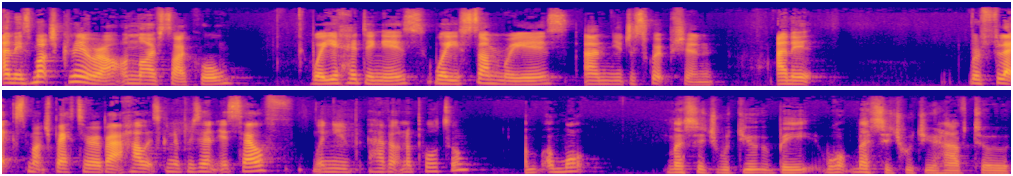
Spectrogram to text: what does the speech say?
and it's much clearer on Lifecycle where your heading is, where your summary is, and your description, and it reflects much better about how it's going to present itself when you have it on a portal. And, and what message would you be? What message would you have to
